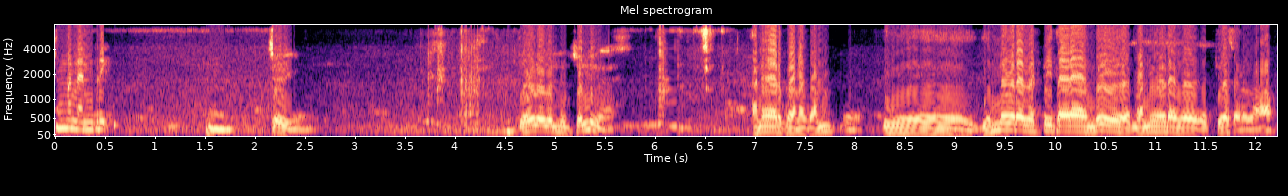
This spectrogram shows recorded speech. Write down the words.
ரொம்ப நன்றி. ம், சரிங்க எவ்வளவு சொல்லுங்க. அனைவருக்கும் வணக்கம். இது என்னோட வெற்றி தவிர வந்து மண்ணியோட வெ- வெற்றியா சொல்லலாம்.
